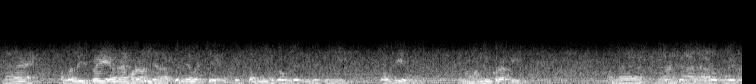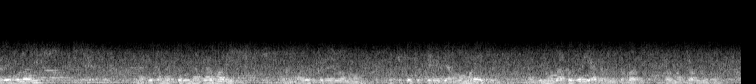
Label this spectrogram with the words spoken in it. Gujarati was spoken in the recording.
ને લલિતભાઈ અને મરણ જનાર બંને વચ્ચે પૈસાની અગાઉ લેતી દેતી ચાલતી હતી. એનું મંદુક રાખી અને મરણ જણાને આરોપીએ ઘરે બોલાવી અને પોતાના શરીરના ઘા મારી અને મદદ કરેલાનું હકીકત અત્યારે જાણવા મળે છે. અને ગુનો દાખલ કરી આગળની તપાસ હાલમાં ચાલુ છે.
